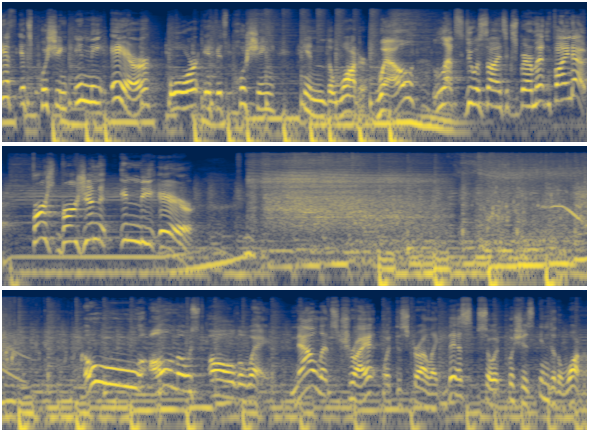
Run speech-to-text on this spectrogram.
if it's pushing in the air or if it's pushing in the water? Well, let's do a science experiment and find out. First version, in the air. Oh, almost all the way. Now let's try it with the straw like this so it pushes into the water.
